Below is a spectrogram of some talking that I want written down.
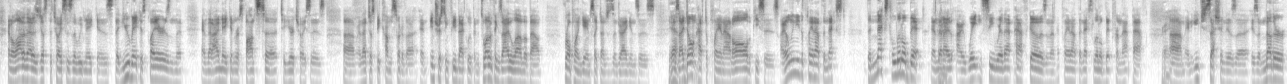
and a lot of that is just the choices that we make, is that you make as players, and that and that I make in response to to your choices, um, and that just becomes sort of a, an interesting feedback loop. And it's one of the things I love about role playing games like Dungeons and Dragons is Yeah. is I don't have to plan out all the pieces. I only need to plan out the next the next little bit, and then Right. I, I wait and see where that path goes, and then I plan out the next little bit from that path. Right. Um, and each session is a is another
